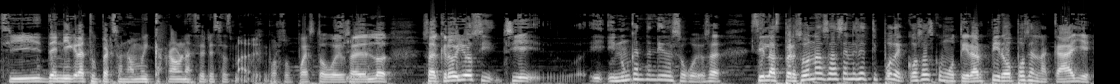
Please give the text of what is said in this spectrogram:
Sí denigra a tu persona muy cabrón hacer esas madres. Por supuesto, güey. O sea, lo- o sea, creo yo si, si, y, y nunca he entendido eso, güey. O sea, si las personas hacen ese tipo de cosas como tirar piropos en la calle,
